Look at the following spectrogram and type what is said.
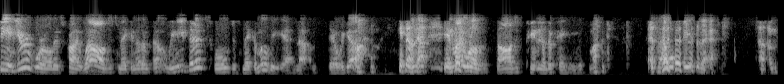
See, in your world, it's probably well, I'll just make another. Oh, we need this. We'll just make a movie. Yeah, no, there we go. you know, now in my world, oh, I'll just paint another painting this month, and I will pay for that. Um,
